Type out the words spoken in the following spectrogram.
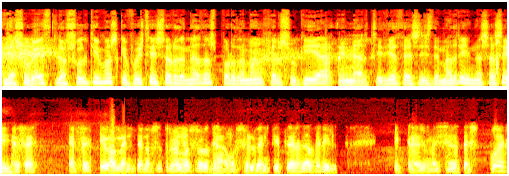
Y a su vez, los últimos que fuisteis ordenados por don Ángel Suquía en la Archidiócesis de Madrid, ¿no es así? efectivamente, nosotros nos ordenamos el 23 de abril y tres meses después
